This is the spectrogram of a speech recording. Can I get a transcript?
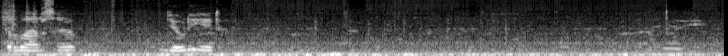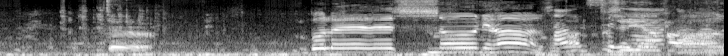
ਦਰਬਾਰ ਸਾਹਿਬ ਜੋੜੀ ਗੇਟ ਬੋਲੇ ਸੋ ਨਿਹਾਲ ਸਤਿ ਸ੍ਰੀ ਅਕਾਲ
